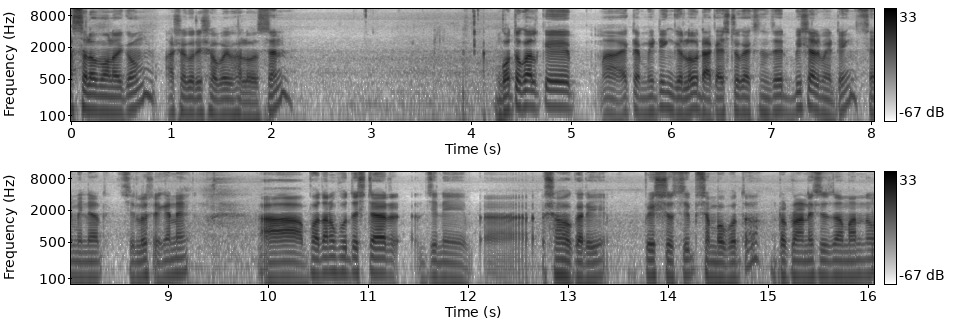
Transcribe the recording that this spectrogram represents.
আসসালামু আলাইকুম। আশা করি সবাই ভালো আছেন। গতকালকে একটা মিটিং গেল ঢাকা স্টক এক্সচেঞ্জের বিশাল মিটিং, সেমিনার ছিল সেখানে। প্রধান উপদেষ্টার যিনি সহকারী প্রেস সচিব সম্ভবত, ডক্টর আনিসুজ্জামানও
